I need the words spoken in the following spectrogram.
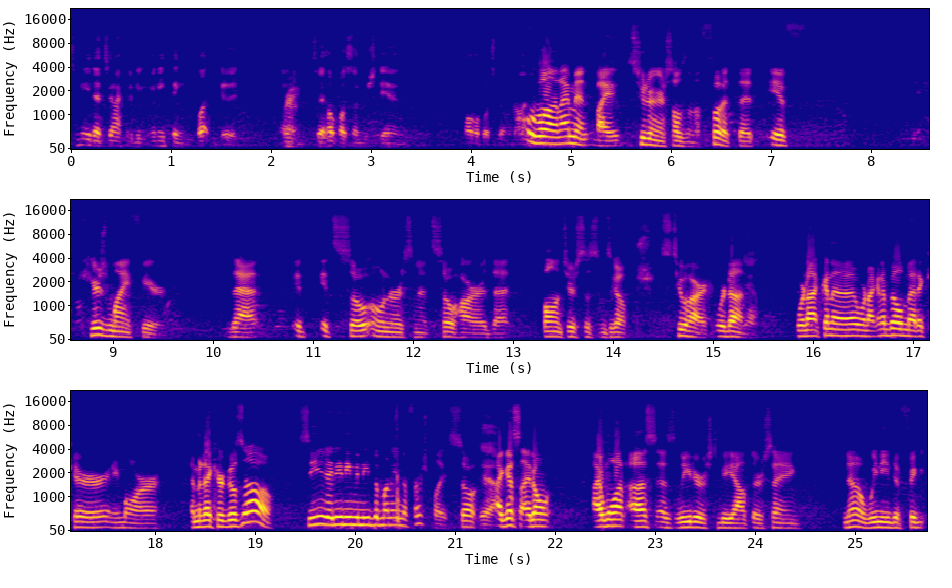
to me that's not going to be anything but good um, Right. to help us understand all of what's going on. Well, and I meant by shooting ourselves in the foot that if here's my fear that it, it's so onerous and it's so hard that volunteer systems go, "Psh, it's too hard. We're done. Yeah. We're not gonna we're not gonna bill Medicare anymore. And Medicare goes, oh, see, they didn't even need the money in the first place. So Yeah. I guess I don't. I want us as leaders to be out there saying, no, we need to figure.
